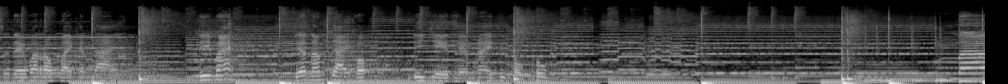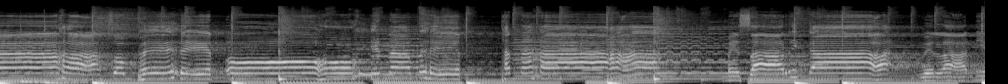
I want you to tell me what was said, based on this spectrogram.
แสดงว่าเราไปกันได้ ดีไหม เดี๋ยวน้ำใจของดีเจแถมให้ถึงหกทุ่มนาสมเพศโอ้ยนาเวทธนาแม่สาริกา เวลานิ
